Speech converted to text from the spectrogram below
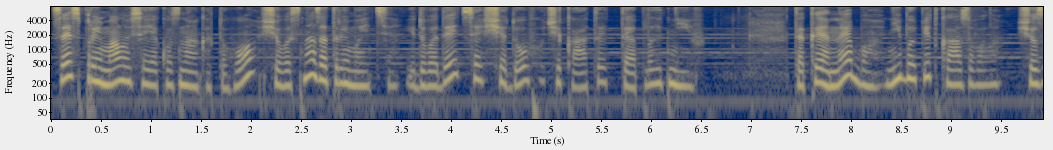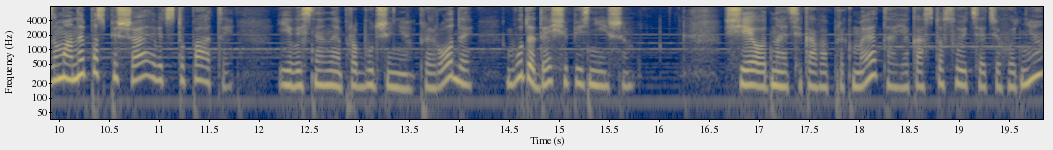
це сприймалося як ознака того, що весна затримається і доведеться ще довго чекати теплих днів. Таке небо ніби підказувало, що зима не поспішає відступати, і весняне пробудження природи буде дещо пізнішим. Ще одна цікава прикмета, яка стосується цього дня,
